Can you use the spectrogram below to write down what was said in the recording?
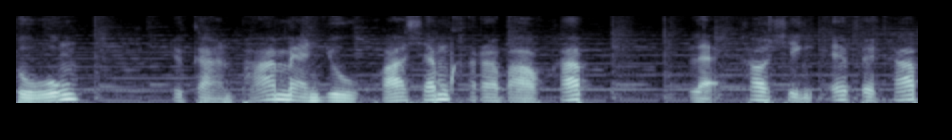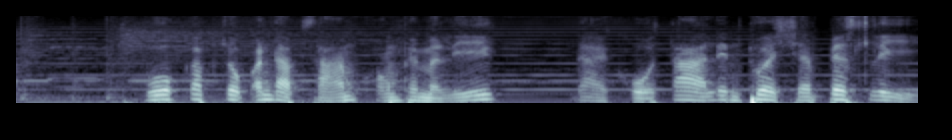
สูงด้วยการพาแมนยูคว้าแชมป์คาราบาวครับ และเข้าชิงเอฟเอครับบวกกับจบอันดับ 3 ของพรีเมียร์ลีกได้โคต้าเล่นถ้วยแชมเปี้ยนส์ลีก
